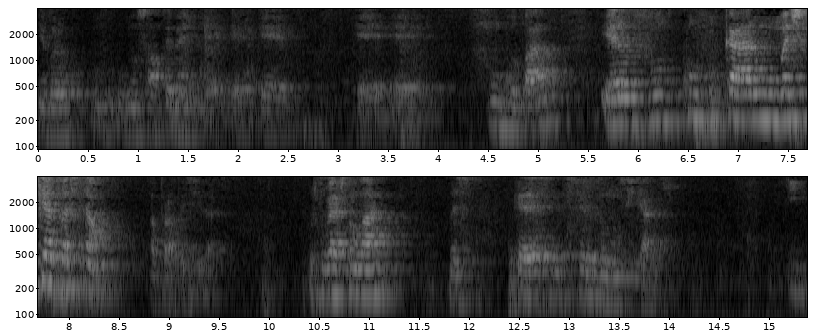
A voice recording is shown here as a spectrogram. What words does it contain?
embora o, Gonçalo também é, é, é, é, um culpado, era, no fundo, convocar uma escavação à própria cidade. Os lugares estão lá, mas carecem de ser denunciados. E,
